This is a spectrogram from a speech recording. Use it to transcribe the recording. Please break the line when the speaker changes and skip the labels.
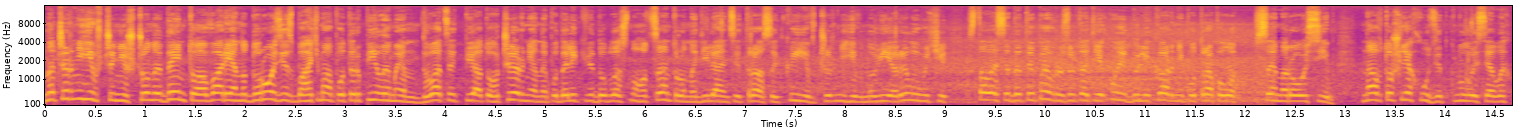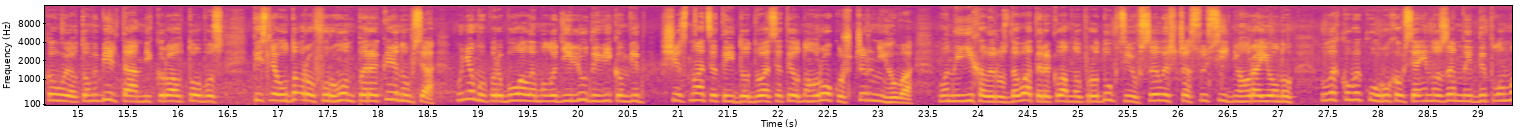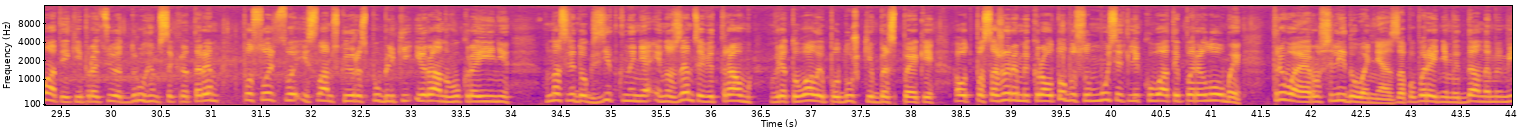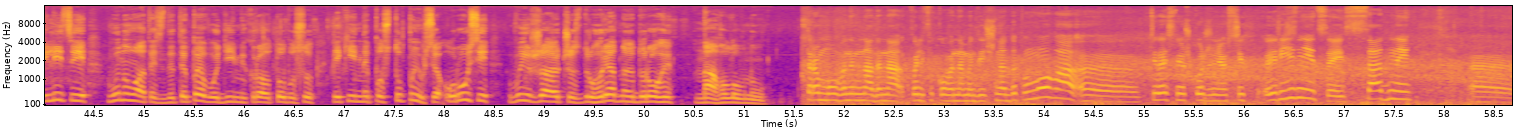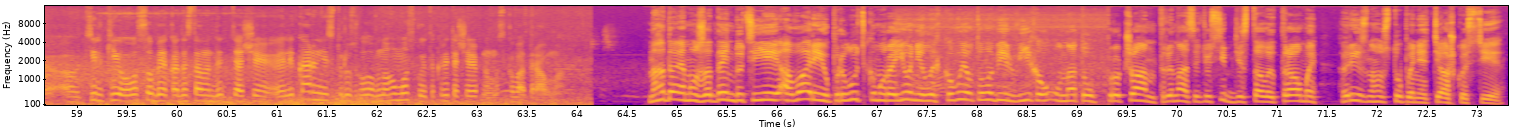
На Чернігівщині щонедень то аварія на дорозі з багатьма потерпілими. 25 червня неподалік від обласного центру на ділянці траси Київ-Чернігів-Нові Яриловичі сталося ДТП, в результаті якої до лікарні потрапило семеро осіб. На автошляху зіткнулися легковий автомобіль та мікроавтобус. Після удару фургон перекинувся. У ньому перебували молоді люди віком від 16 до 21 року з Чернігова. Вони їхали роздавати рекламну продукцію в селища сусіднього району. У легковику рухався іноземний дипломат, який працює другим секретарем посольства Ісламської Республіки Іран в Україні. Внаслідок зіткнення іноземця від травм врятували подушки безпеки. А от пасажири мікроавтобусу мусять лікувати переломи. Триває розслідування. За попередніми даними міліції, винуватець ДТП водій мікроавтобусу, який не поступився у русі, виїжджаючи з другорядної дороги на головну.
Травмованим надана кваліфікована медична допомога. Е, Тілесні ушкодження у всіх різні, це і ссадни. Е, Тільки особа, яка доставлена до дитячої лікарні, струс головного мозку і закрита черепно-мозкова травма.
Нагадаємо, за день до цієї аварії у Прилуцькому районі легковий автомобіль в'їхав у натовп прочан. 13 осіб дістали травми різного ступеня тяжкості.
